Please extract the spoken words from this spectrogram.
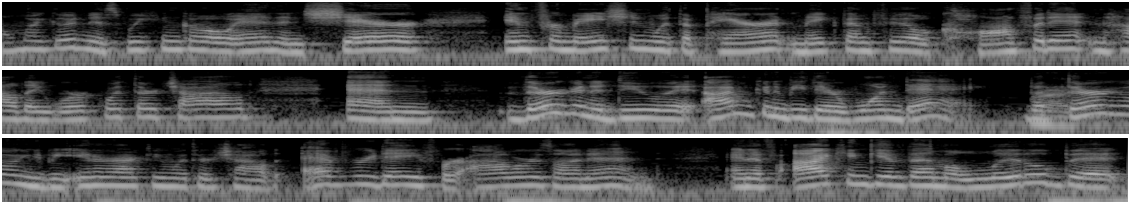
oh my goodness, we can go in and share information with a parent, make them feel confident in how they work with their child, and they're going to do it. I'm going to be there one day, but Right. they're going to be interacting with their child every day for hours on end. And if I can give them a little bit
